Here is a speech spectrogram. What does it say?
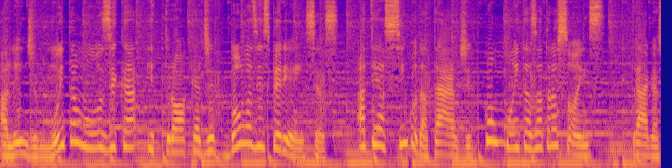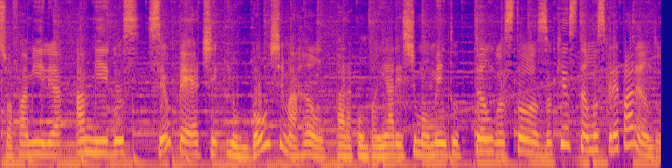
além de muita música e troca de boas experiências. Até às 5 da tarde, com muitas atrações. Traga sua família, amigos, seu pet e um bom chimarrão para acompanhar este momento tão gostoso que estamos preparando.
